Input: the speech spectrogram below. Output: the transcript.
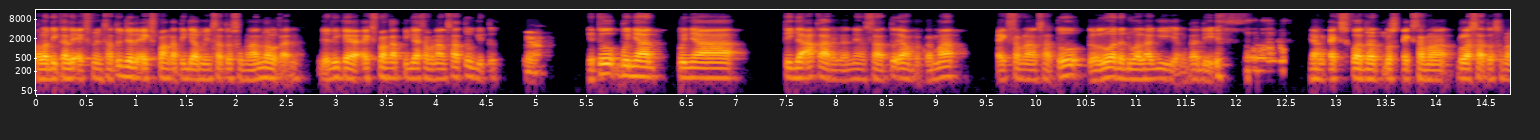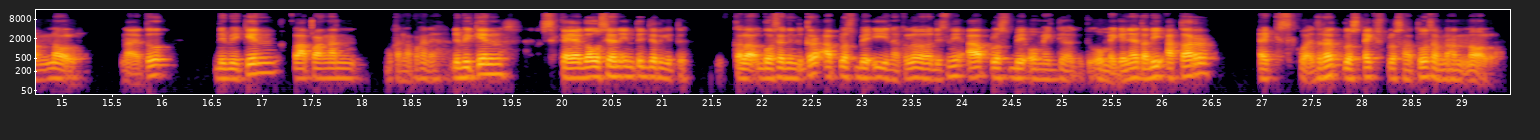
kalau dikali X min 1 jadi X pangkat 3 min 1 sama 0 kan. Jadi kayak X pangkat 3 sama dengan 1 gitu. Ya. Itu punya punya tiga akar kan. Yang satu yang pertama X sama dengan 1, lalu ada dua lagi yang tadi yang X kuadrat plus X sama plus 1 sama 0. Nah, itu dibikin lapangan bukan lapangan ya. Dibikin kayak Gaussian integer gitu. Kalau Gaussian integer A plus BI. Nah, kalau di sini A plus B omega gitu. Omeganya tadi akar X kuadrat plus X plus 1 sama dengan 0.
